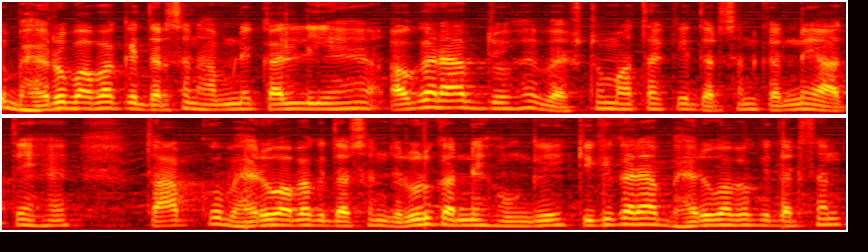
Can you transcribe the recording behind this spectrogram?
तो भैरव बाबा के दर्शन हमने कर लिए हैं। अगर आप जो है वैष्णो माता के दर्शन करने आते हैं तो आपको भैरव बाबा के दर्शन ज़रूर करने होंगे। क्योंकि अगर आप भैरव बाबा के दर्शन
